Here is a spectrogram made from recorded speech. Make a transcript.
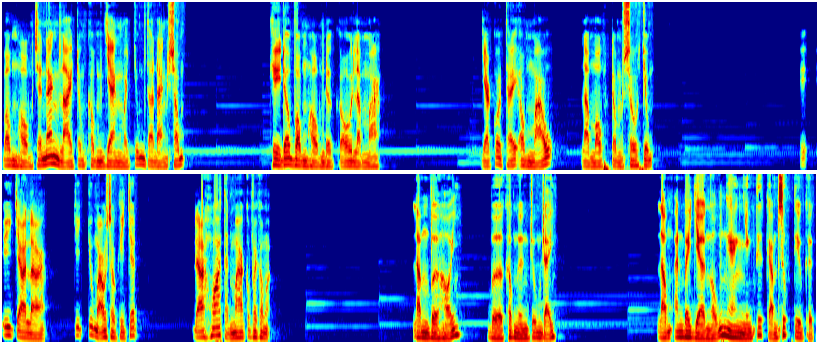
Vong hồn sẽ nán lại trong không gian mà chúng ta đang sống. Khi đó vong hồn được gọi là ma. Và có thể ông Mão là một trong số chúng. Ý, ý cha là chú Mão sau khi chết Đã hóa thành ma có phải không ạ? Lâm vừa hỏi Vừa không ngừng run rẩy Lòng anh bây giờ ngổn ngang những thứ cảm xúc tiêu cực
